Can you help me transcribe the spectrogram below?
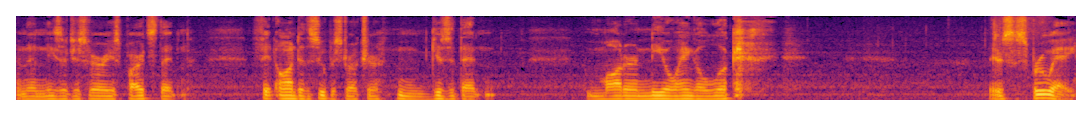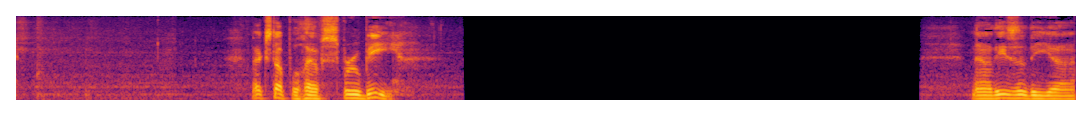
And then these are just various parts that fit onto the superstructure and gives it that modern neo-angle look. There's sprue A. Next up we'll have sprue B. Now these are the uh,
